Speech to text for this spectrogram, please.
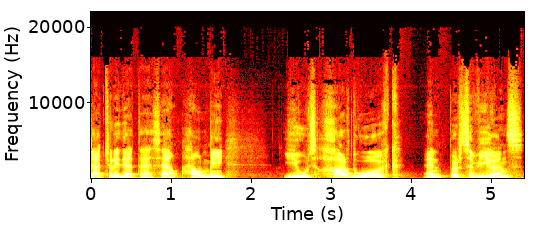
actually that has hel- helped me use hard work and perseverance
